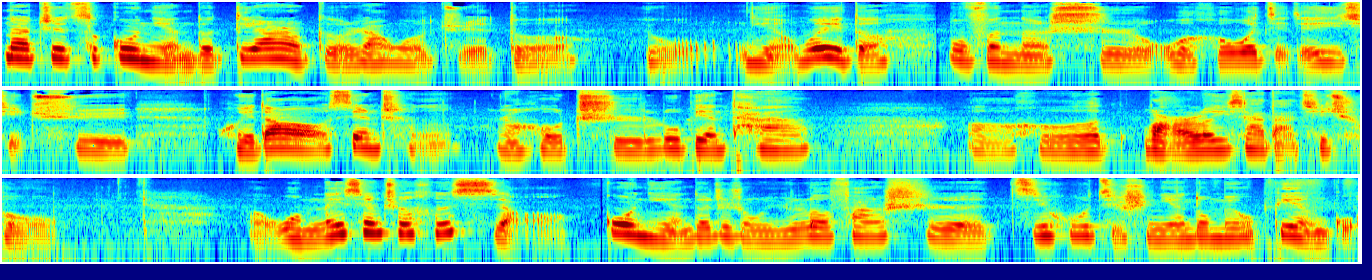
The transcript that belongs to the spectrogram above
那这次过年的第二个让我觉得有年味的部分呢，是我和我姐姐一起去回到县城，然后吃路边摊，呃，和玩了一下打气球。我们那县城很小，过年的这种娱乐方式几乎几十年都没有变过。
